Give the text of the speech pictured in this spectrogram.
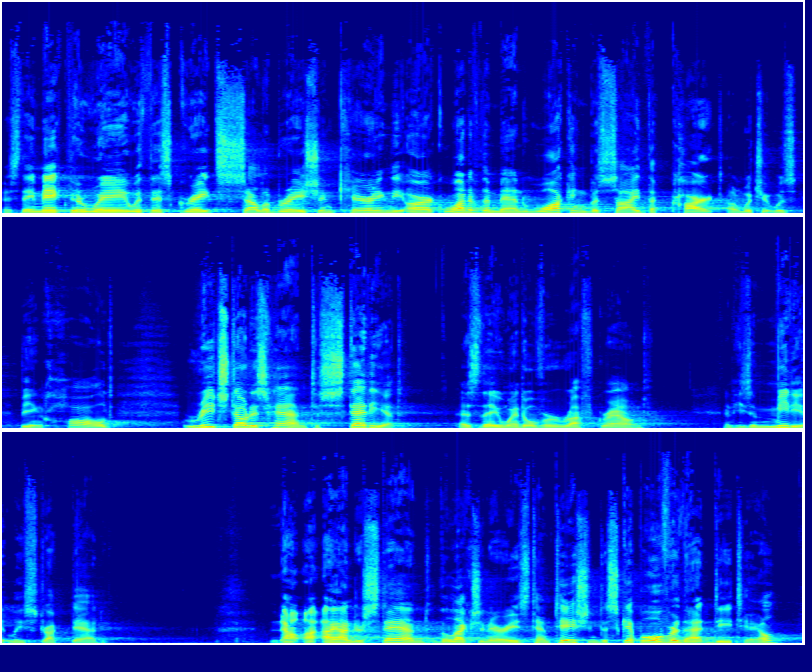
As they make their way with this great celebration, carrying the ark, one of the men walking beside the cart on which it was being hauled reached out his hand to steady it as they went over rough ground and he's immediately struck dead. Now, I understand the lectionary's temptation to skip over that detail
